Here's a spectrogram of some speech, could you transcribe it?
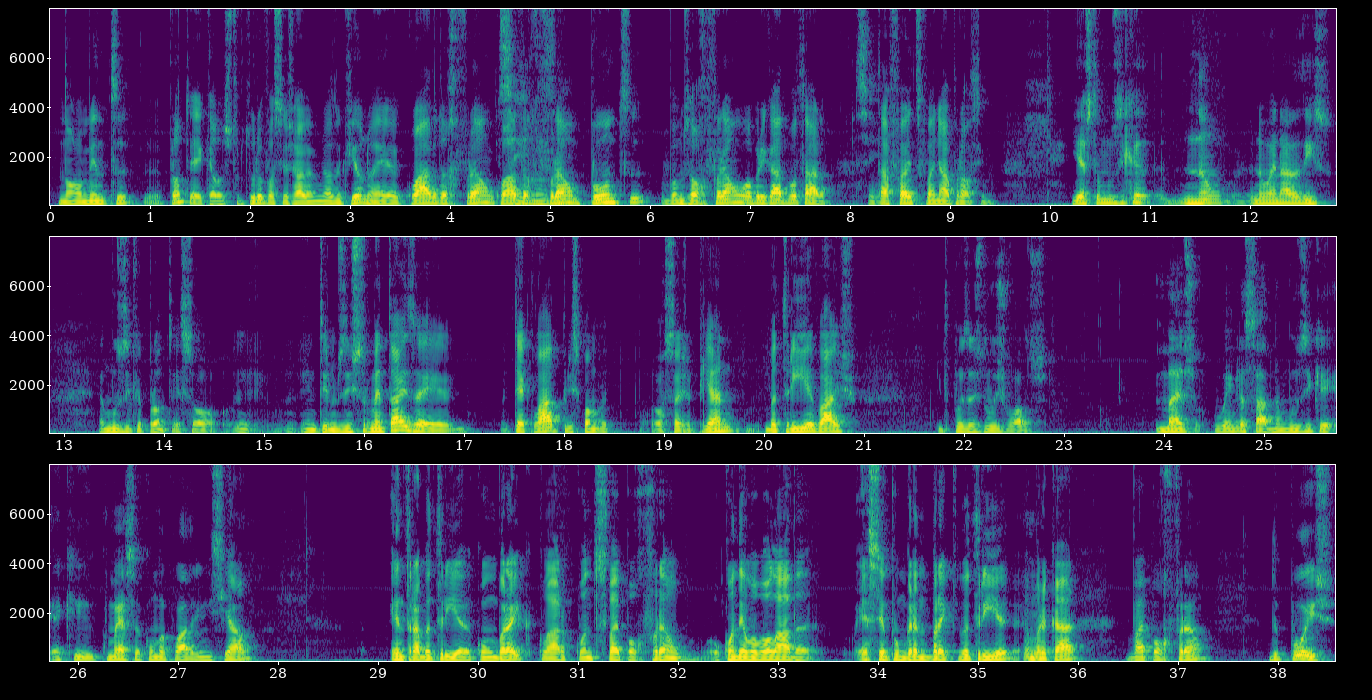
Normalmente, pronto, é aquela estrutura, vocês sabem melhor do que eu, não é? Quadra, refrão, quadra, Sim, refrão, ponte, vamos ao refrão, obrigado, boa tarde. Sim. Está feito, venha à próxima. E esta música não, não é nada disso. A música, pronto, é só em- em termos instrumentais, é teclado, principalmente, ou seja, piano, bateria, baixo e depois as duas vozes. Mas o engraçado na música é que começa com uma quadra inicial, entra a bateria com um break, claro, quando se vai para o refrão ou quando é uma balada é sempre um grande break de bateria a marcar, vai para o refrão, depois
